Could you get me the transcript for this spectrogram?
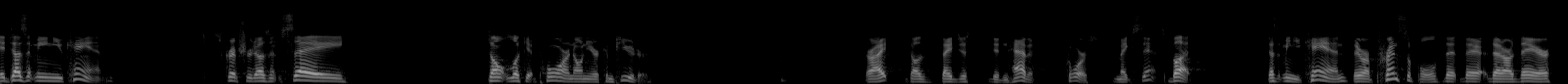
it doesn't mean you can. Scripture doesn't say, don't look at porn on your computer. Right? Because they just didn't have it. Of course, makes sense. But doesn't mean you can. There are principles that, that are there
